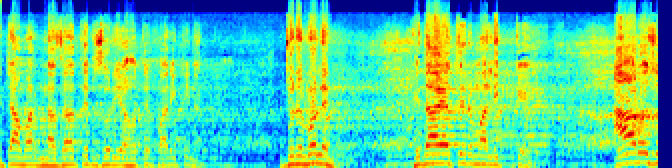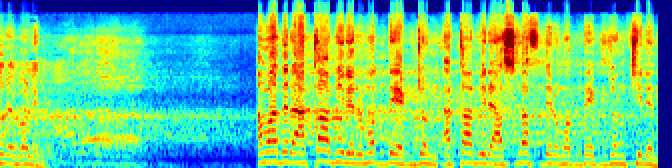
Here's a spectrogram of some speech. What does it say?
এটা আমার নাজাতের জরিয়া হতে পারে কিনা? জোরে বলেন, হৃদায়তের মালিককে আরও জোরে বলেন। আমাদের আকাবিরের মধ্যে একজন, আকাবির আসলাফদের মধ্যে একজন ছিলেন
